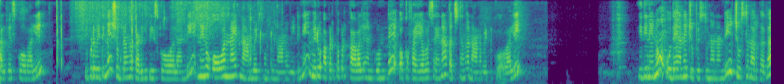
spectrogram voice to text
కలిపేసుకోవాలి. ఇప్పుడు వీటిని శుభ్రంగా కడిగి తీసుకోవాలండి. నేను ఓవర్ నైట్ నానబెట్టుకుంటున్నాను వీటిని. మీరు అప్పటికప్పుడు కావాలి అనుకుంటే ఒక ఫైవ్ అవర్స్ అయినా ఖచ్చితంగా నానబెట్టుకోవాలి. ఇది నేను ఉదయాన్నే చూపిస్తున్నానండి. చూస్తున్నారు కదా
